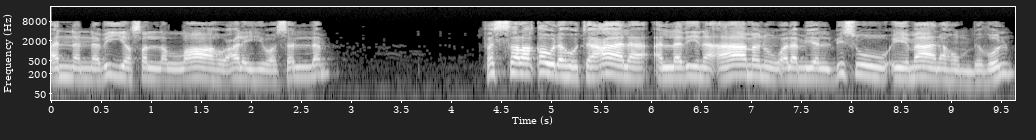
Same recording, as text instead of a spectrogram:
أن النبي صلى الله عليه وسلم فسر قوله تعالى الذين آمنوا ولم يلبسوا إيمانهم بظلم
